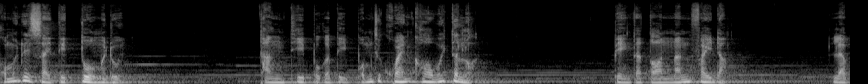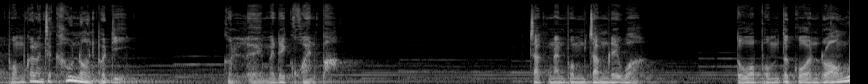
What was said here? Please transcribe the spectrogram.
ก็ไม่ได้ใส่ติดตัวมาด้วย ทั้งที่ปกติผมจะแขวนคอไว้ตลอด เพียงแต่ตอนนั้นไฟดับ และผมกำลังจะเข้านอนพอดี ก็เลยไม่ได้แขวนปากจากนั้นผมจำได้ว่า ตัวผมตะโกนร้องโว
